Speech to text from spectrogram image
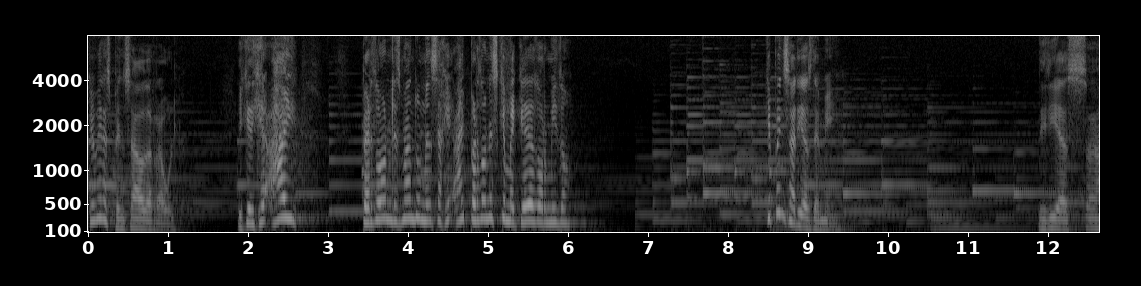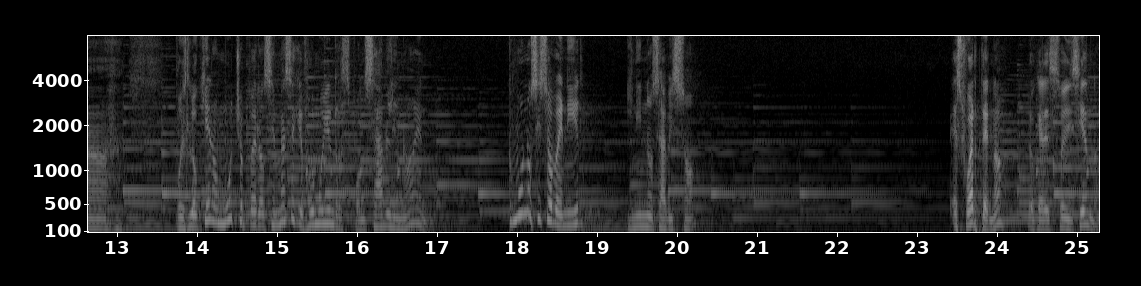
¿Qué hubieras pensado de Raúl? Y que dijera, ay, Perdón, les mando un mensaje. Ay, perdón, es que me quedé dormido. ¿Qué pensarías de mí? Dirías, ah, pues lo quiero mucho, pero se me hace que fue muy irresponsable, ¿no? ¿Cómo nos hizo venir y ni nos avisó? Es fuerte, ¿no? Lo que les estoy diciendo.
